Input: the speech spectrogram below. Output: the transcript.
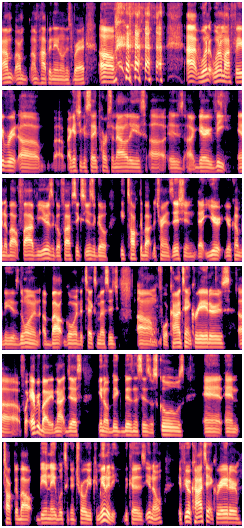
I'm I'm I'm hopping in on this, Brad. Um, I one one of my favorite, uh, I guess you could say, personalities uh, is uh, Gary V. And about five years ago, five six years ago, he talked about the transition that your your company is doing about going to text message um, for content creators, uh, for everybody, not just you know big businesses or schools, and and talked about being able to control your community because you know if you're a content creator,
